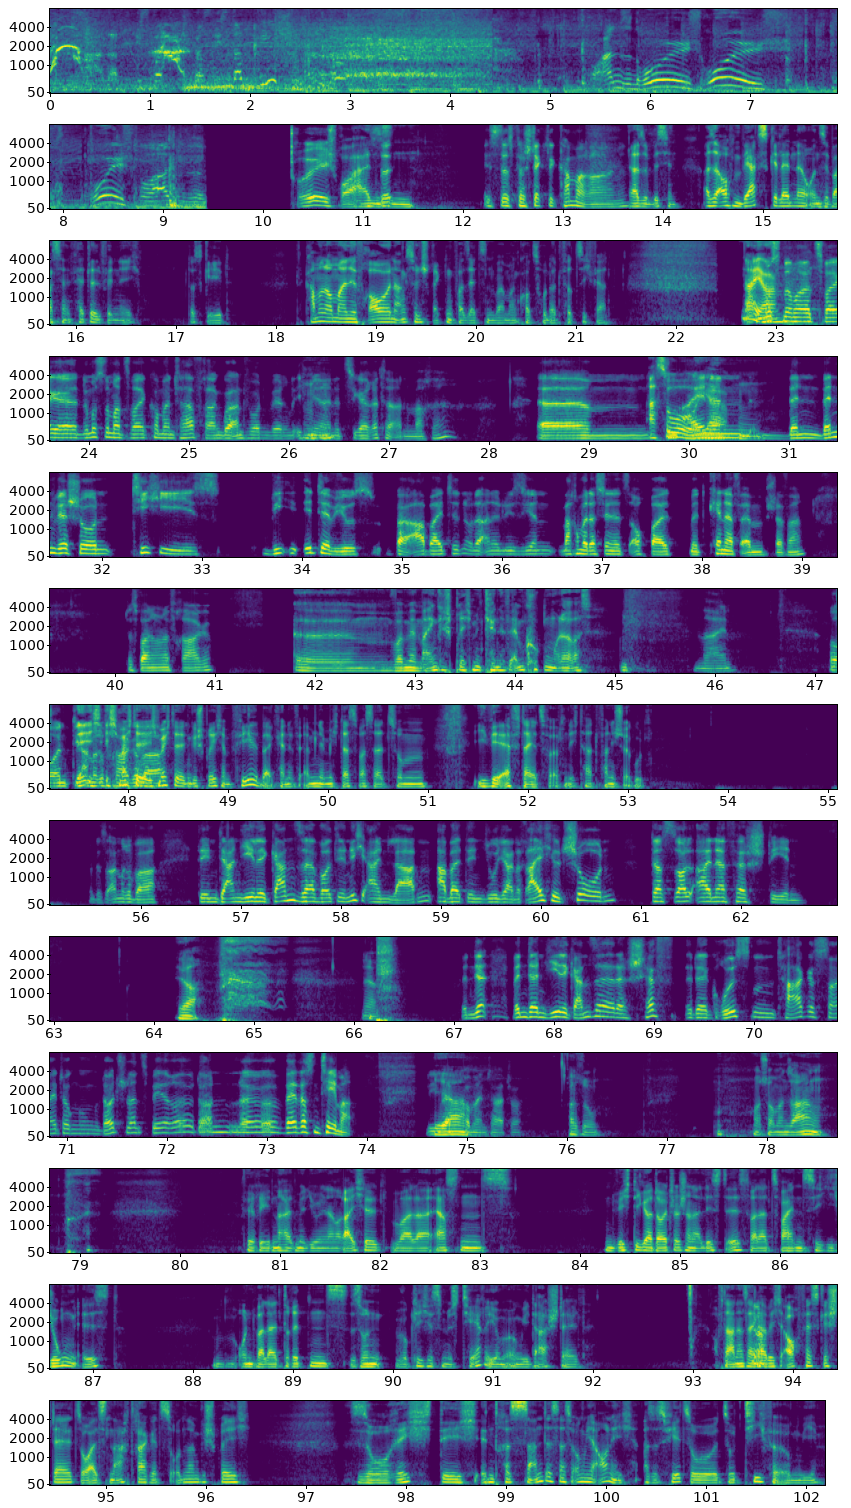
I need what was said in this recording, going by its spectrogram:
Ah, das ist das, das ist das Quietschen. Frau Hansen, ruhig, ruhig. Ruhig, Frau Hansen. Ruhig, Frau Hansen. Ist das versteckte Kamera? Ne? Ja, so ein bisschen. Also auf dem Werksgelände und Sebastian Vettel, finde ich, das geht. Da kann man auch mal eine Frau in Angst und Schrecken versetzen, weil man kurz 140 fährt. Naja. Du musst nochmal zwei, du musst noch mal zwei Kommentarfragen beantworten, während ich Mhm. mir eine Zigarette anmache. Ähm, Ach so, einen, ja, hm. wenn, wenn wir schon Tichys wie Interviews bearbeiten oder analysieren, machen wir das denn jetzt auch bald mit KenFM, Stefan? Das war noch eine Frage. Ähm, wollen wir mein Gespräch mit KenFM gucken oder was? Nein. Und die Nee, andere ich, ich, Frage möchte, war, ich möchte ein Gespräch empfehlen bei KenFM, nämlich das, was er zum IWF da jetzt veröffentlicht hat, fand ich sehr gut. Und das andere war, den Daniele Ganser wollt ihr nicht einladen, aber den Julian Reichelt schon. Das soll einer verstehen. Ja. Ja. Wenn, der, wenn Daniele Ganser der Chef der größten Tageszeitung Deutschlands wäre, dann äh, wäre das ein Thema. Lieber Ja. Kommentator. Also, was soll man sagen? Wir reden halt mit Julian Reichelt, weil er erstens ein wichtiger deutscher Journalist ist, weil er zweitens jung ist und weil er drittens so ein wirkliches Mysterium irgendwie darstellt. Auf der anderen Seite Ja. habe ich auch festgestellt, so als Nachtrag jetzt zu unserem Gespräch, so richtig interessant ist das irgendwie auch nicht. Also es fehlt so, so Tiefe irgendwie.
